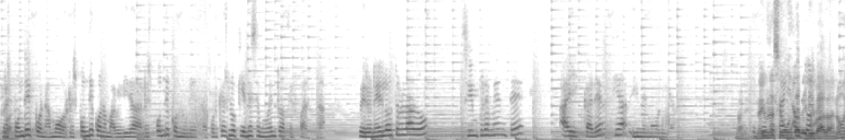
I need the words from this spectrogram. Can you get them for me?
responde con amor, responde con amabilidad, responde con dureza, porque es lo que en ese momento hace falta. Pero en el otro lado, simplemente hay carencia y memoria. Vale. no hay una segunda derivada, ¿no?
